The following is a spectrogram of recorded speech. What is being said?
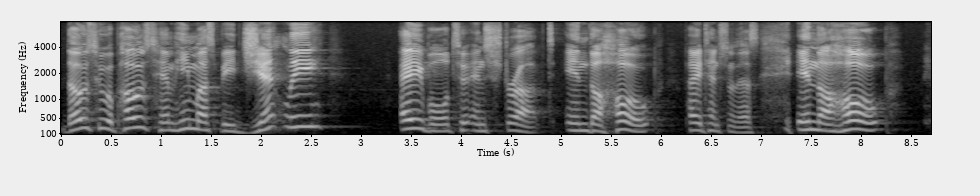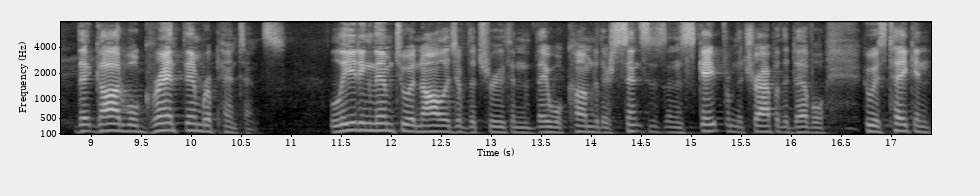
Those who opposed him, he must be gently able to instruct in the hope, pay attention to this, in the hope that God will grant them repentance, leading them to a knowledge of the truth, and that they will come to their senses and escape from the trap of the devil who has taken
